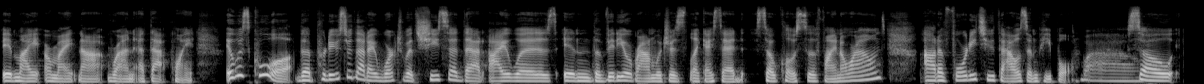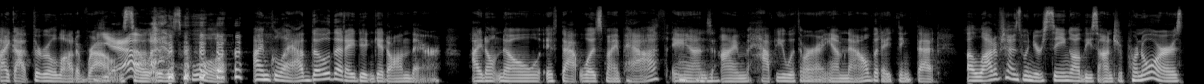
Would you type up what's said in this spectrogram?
It might or might not run at that point. It was cool. The producer that I worked with, she said that I was in the video round, which is, like I said, so close to the final round, out of 42,000 people. Wow. So I got through a lot of rounds. Yeah. So it was cool. I'm glad though that I didn't get on there. I don't know if that was my path and Mhm. I'm happy with where I am now. But I think that a lot of times when you're seeing all these entrepreneurs,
